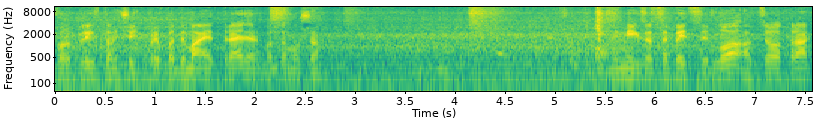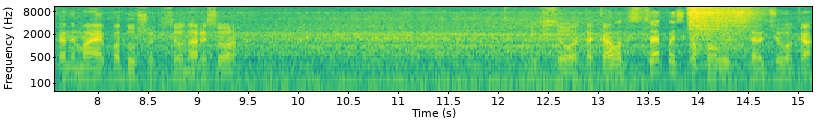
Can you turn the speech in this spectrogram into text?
форкліфтом чуть приподнимає трейлер, тому що не міг зацепити сідло, а в цього трака немає подушок, все на ресорах. І все, така от сцепочка получится у чувака.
